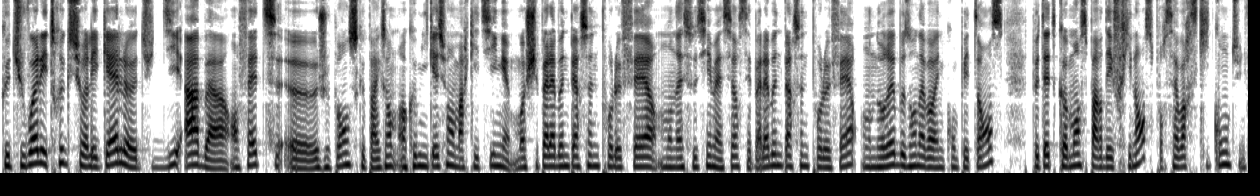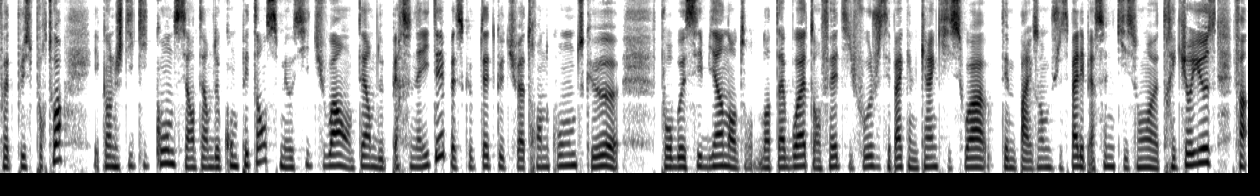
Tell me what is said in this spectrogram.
que tu vois les trucs sur lesquels euh, tu te dis ah bah en fait, euh, je pense que par exemple en communication, en marketing, moi je suis pas la bonne personne pour le faire. Mon associé, ma sœur, c'est pas la bonne personne pour le faire. On aurait besoin d'avoir une compétence. Peut-être commence par des freelances pour savoir ce qui compte une fois de plus pour toi. Et quand je dis qui compte, c'est en termes de compétences, mais aussi, tu vois, en termes de personnalité, parce que peut-être que tu vas te rendre compte que euh, pour bosser bien dans, ta boîte, en fait, il faut, je sais pas, quelqu'un qui soit, par exemple, je sais pas, les personnes qui sont euh, très curieuses. Enfin,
